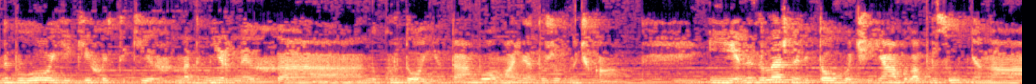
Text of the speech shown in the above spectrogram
Не було якихось таких надмірних а, ну, кордонів, та? бо Амалія дуже гнучка. І незалежно від того, чи я була присутня на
